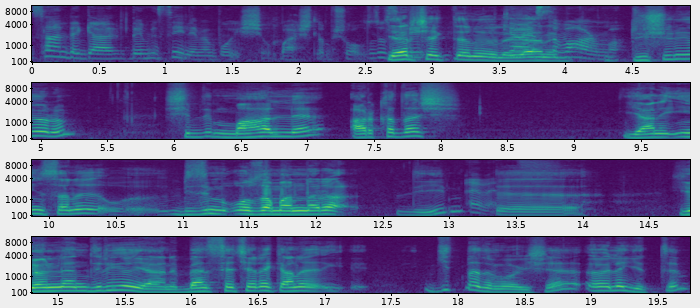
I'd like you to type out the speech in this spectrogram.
sen de gel demesiyle mi bu işe başlamış oldunuz? Yoksa bir Gerçekten öyle. hikayesi Yani var mı? düşünüyorum. Şimdi mahalle, arkadaş yani insanı bizim o zamanlara diyeyim Evet. eee, yönlendiriyor yani. Ben seçerek hani gitmedim o işe. Öyle gittim.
